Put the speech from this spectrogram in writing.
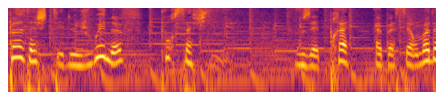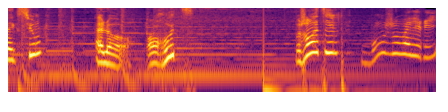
pas acheter de jouets neufs pour sa fille. Vous êtes prêts à passer en mode action? Alors, en route Bonjour Mathilde Bonjour Valérie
